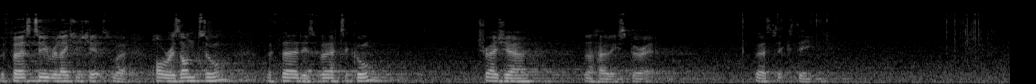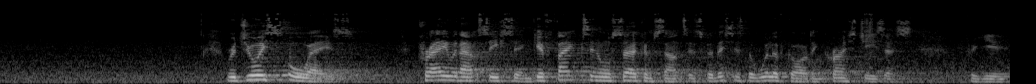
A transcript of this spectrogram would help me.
The first two relationships were horizontal, the third is vertical. Treasure the Holy Spirit. Verse 16. Rejoice always. Pray without ceasing. Give thanks in all circumstances, for this is the will of God in Christ Jesus for you.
